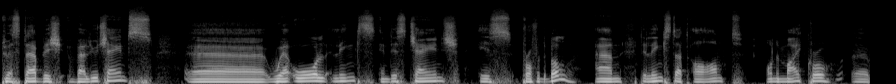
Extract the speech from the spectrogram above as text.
to establish value chains uh, where all links in this change is profitable, and the links that aren't on a micro uh,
